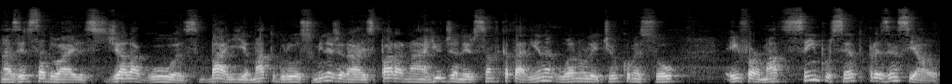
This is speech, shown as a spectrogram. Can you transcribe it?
nas redes estaduais de Alagoas, Bahia, Mato Grosso, Minas Gerais, Paraná, Rio de Janeiro e Santa Catarina, o ano letivo começou em formato 100% presencial.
